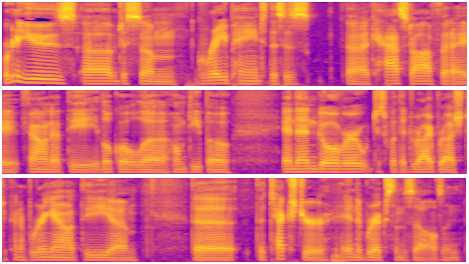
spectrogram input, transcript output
We're going to use uh, just some gray paint. This is uh, cast off that I found at the local uh, Home Depot, and then go over just with a dry brush to kind of bring out the um, the the texture in the bricks themselves. And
